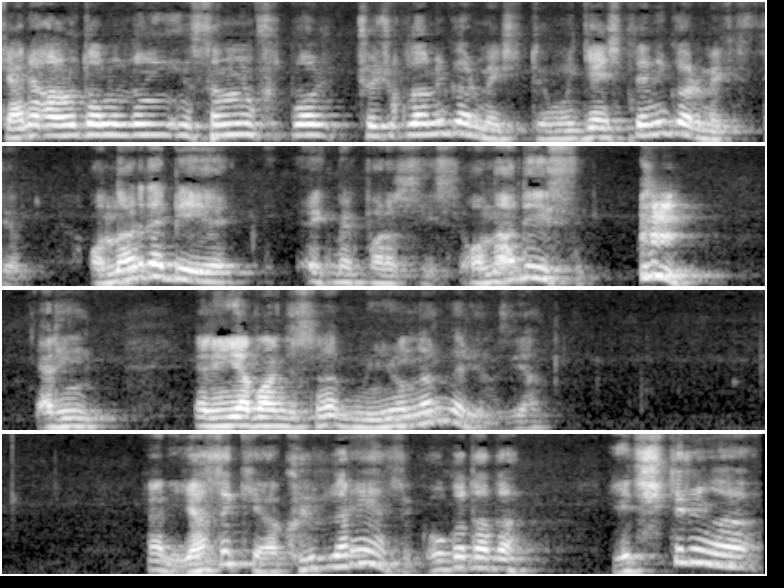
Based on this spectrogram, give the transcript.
Kendi Anadolu'nun insanının futbol çocuklarını görmek istiyorum. Gençlerini görmek istiyorum. Onlar da bir ekmek parası istiyor. Onlar da iyisin. elin, elin yabancısına milyonlar veriyoruz ya. Yani yazık ya. Kulüplere yazık. O kadar da yetiştirin ha.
